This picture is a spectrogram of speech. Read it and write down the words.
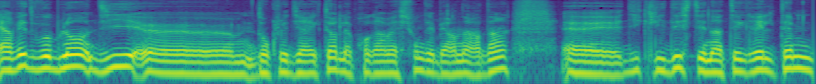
Hervé de Vaublanc dit, euh, donc le directeur de la programmation des Bernardins, euh, dit que l'idée c'était d'intégrer le thème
